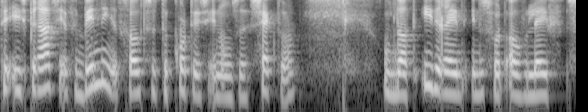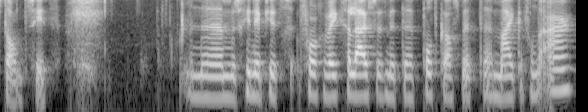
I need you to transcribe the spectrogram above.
de inspiratie en verbinding het grootste tekort is in onze sector. Omdat iedereen in een soort overleefstand zit. En, uh, misschien heb je het vorige week geluisterd met de podcast met uh, Maaike van der Aar.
